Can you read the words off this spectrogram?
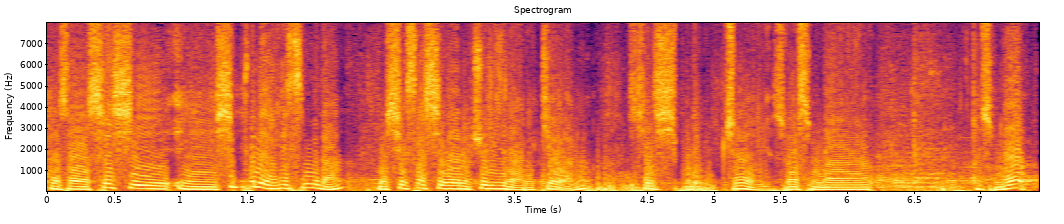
그래서 3시 10분에 하겠습니다. 뭐 식사 시간을 줄이진 않을게요. 3시 10분에 뵙죠. 예, 수고하셨습니다. 고맙습니다.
